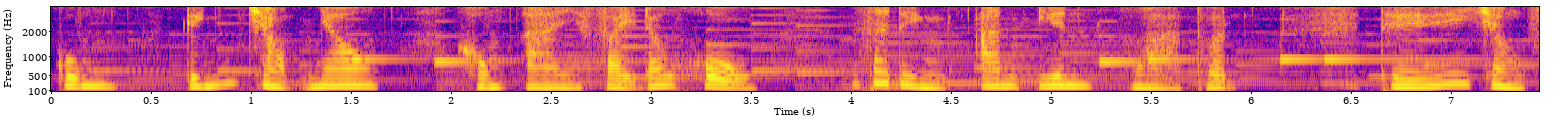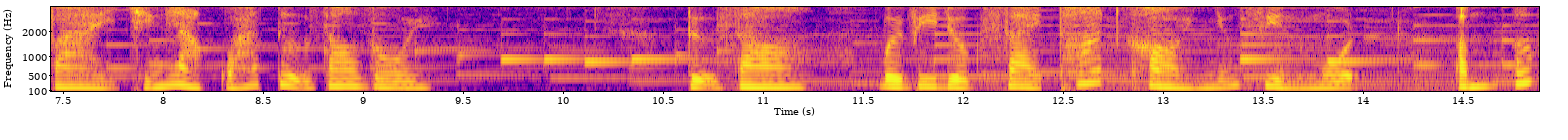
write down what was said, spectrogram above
cung, kính trọng nhau không ai phải đau khổ, gia đình an yên, hòa thuận. Thế chẳng phải chính là quá tự do rồi. Tự do bởi vì được giải thoát khỏi những phiền muộn, ấm ức.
